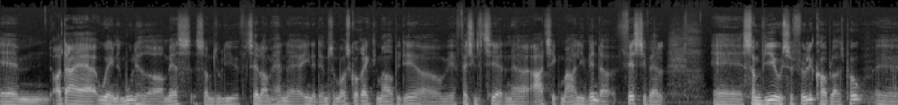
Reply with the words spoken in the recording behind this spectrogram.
Øhm, og der er uanede muligheder, og Mads, som du lige fortæller om, han er en af dem, som også går rigtig meget op i det, og vi faciliterer den her Arctic Marley Vinterfestival, øh, som vi jo selvfølgelig kobler os på. Øh,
